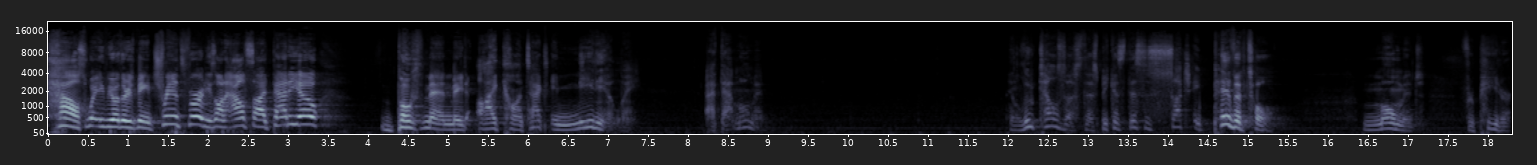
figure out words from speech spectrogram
house, whether he's being transferred, he's on an outside patio, both men made eye contact immediately at that moment. And Luke tells us this because this is such a pivotal moment for Peter.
